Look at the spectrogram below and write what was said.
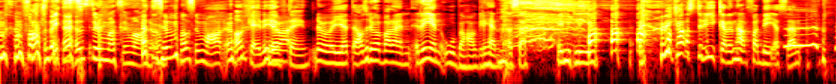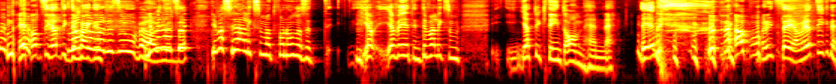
Faktiskt. Summa summarum. Summa summarum. Okej, det hjälpte var, inte. Det var, jätte, alltså det var bara en ren obehaglig händelse i mitt liv. Vi kan stryka den här fadesen. Nej, alltså jag tyckte Varför faktiskt, var det så obehagligt Nej, men alltså, det var sådär liksom att på något sätt... Jag, jag vet inte, det var liksom... Jag tyckte inte om henne. Det, här får man inte säga, men jag tyckte...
